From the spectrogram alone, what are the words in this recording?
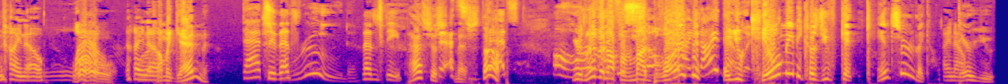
I know. Whoa. I know. Come again? That's, See, that's rude. That's deep. That's just That's- messed up. Oh, You're living I'd off be of my so glad blood, I died that and you way. kill me because you get cancer. Like, how I know. dare you,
